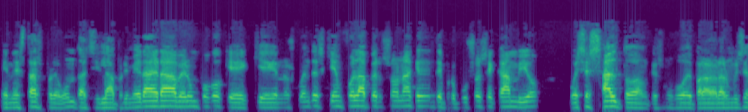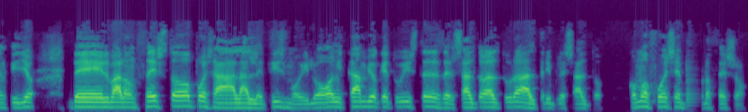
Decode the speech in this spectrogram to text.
en estas preguntas. Y la primera era ver un poco que, que, nos cuentes quién fue la persona que te propuso ese cambio o ese salto, aunque es un juego de palabras muy sencillo, del baloncesto pues al atletismo y luego el cambio que tuviste desde el salto de altura al triple salto. ¿Cómo fue ese proceso?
